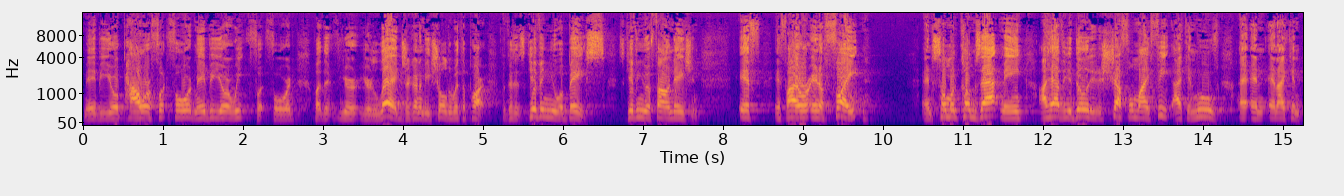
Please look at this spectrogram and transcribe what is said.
Maybe your power foot forward, maybe your weak foot forward, but the, your, your legs are going to be shoulder width apart because it's giving you a base, it's giving you a foundation. If, if I were in a fight and someone comes at me, I have the ability to shuffle my feet. I can move and, and I, can,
